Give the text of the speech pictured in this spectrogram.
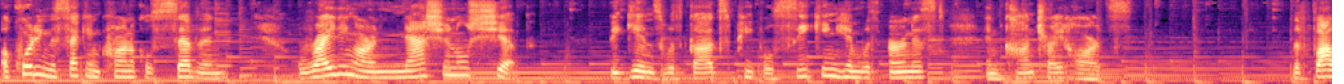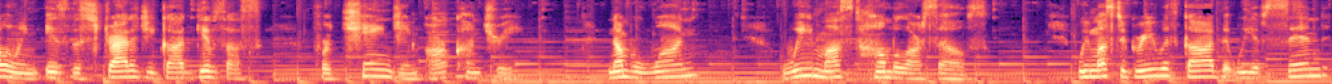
According to Second Chronicles 7, righting our national ship begins with God's people seeking him with earnest and contrite hearts. The following is the strategy God gives us for changing our country. Number one, we must humble ourselves. We must agree with God that we have sinned.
